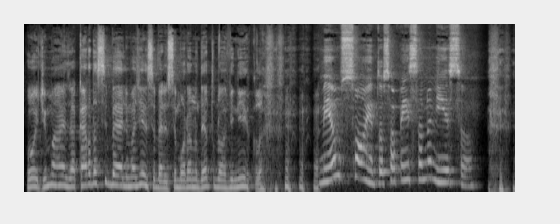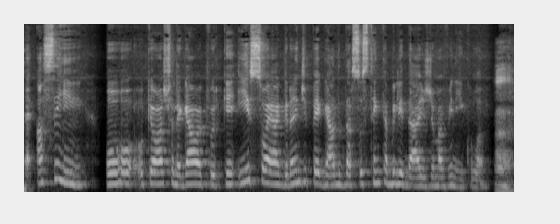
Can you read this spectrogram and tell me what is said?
Pô, demais. A cara da Sibeli. Imagina, Sibeli, você morando dentro de uma vinícola. Meu sonho, tô só pensando nisso. É, assim, o, o que eu acho legal é porque isso é a grande pegada da sustentabilidade de uma vinícola. É.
